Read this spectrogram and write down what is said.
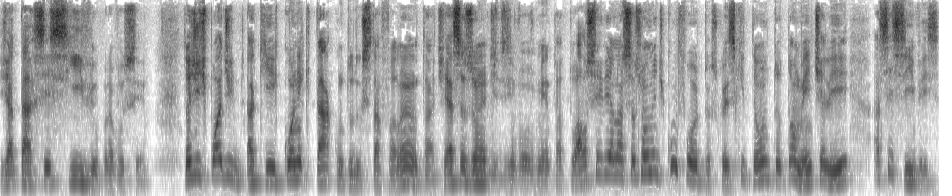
já está acessível para você. Então a gente pode aqui conectar com tudo que você está falando, Tati. Essa zona de desenvolvimento atual seria a nossa zona de conforto, as coisas que estão totalmente ali acessíveis.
